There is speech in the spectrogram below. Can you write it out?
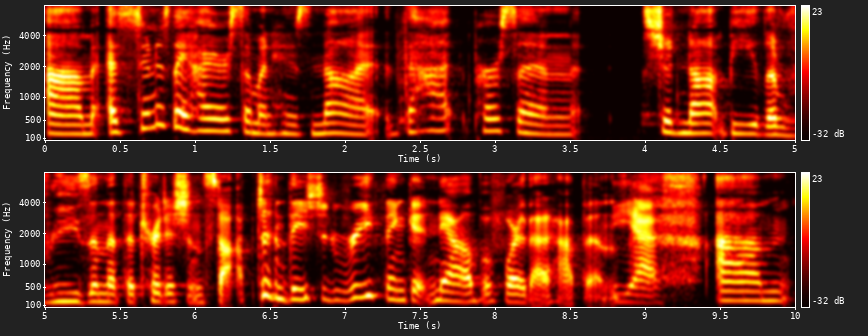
um, as soon as they hire someone who's not, that person should not be the reason that the tradition stopped. they should rethink it now before that happens. Yes. Um,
